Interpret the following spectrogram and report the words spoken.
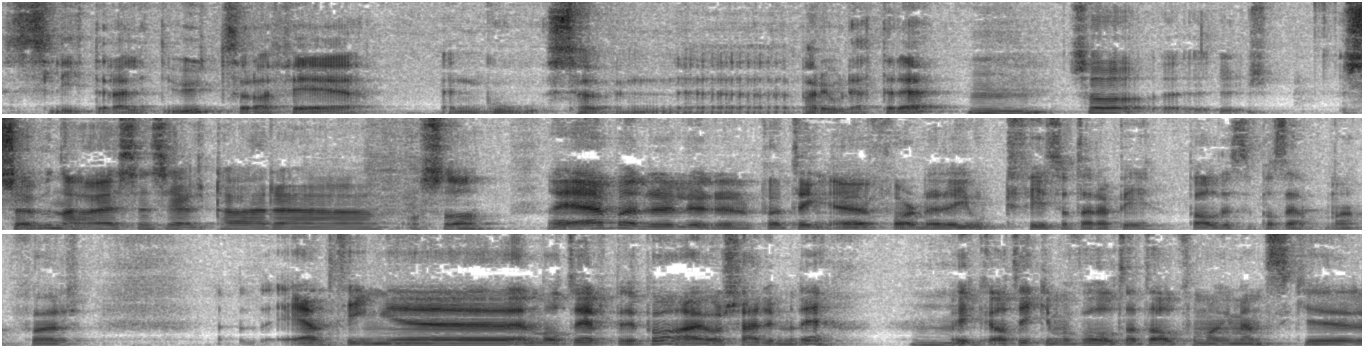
slite dem litt ut, så de får en god søvnperiode etter det. Så eh, søvn er jo essensielt her eh, også. Jeg bare lurer på en ting. Eh, Får dere gjort fysioterapi på alle disse pasientene? For en, ting, eh, en måte å hjelpe dem på, er jo å skjerme dem. Og ikke, at de ikke må forholde seg til altfor mange mennesker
